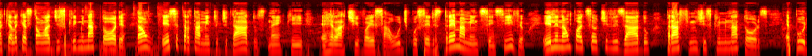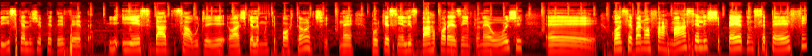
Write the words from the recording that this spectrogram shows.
aquela questão lá discriminatória. Então, esse tratamento de dados, né, que é relativo à saúde, por ser extremamente sensível, ele não pode ser utilizado para fins discriminatórios. É por isso que a LGPD veda. E, e esse dado de saúde aí eu acho que ele é muito importante, né? Porque assim, ele esbarra, por exemplo, né? Hoje, é, quando você vai numa farmácia, eles te pedem um CPF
